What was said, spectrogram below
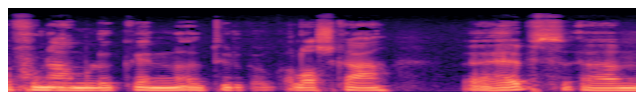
voornamelijk en natuurlijk ook Alaska hebt. Ehm,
